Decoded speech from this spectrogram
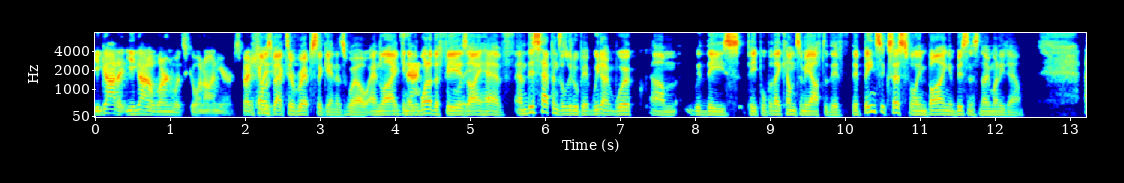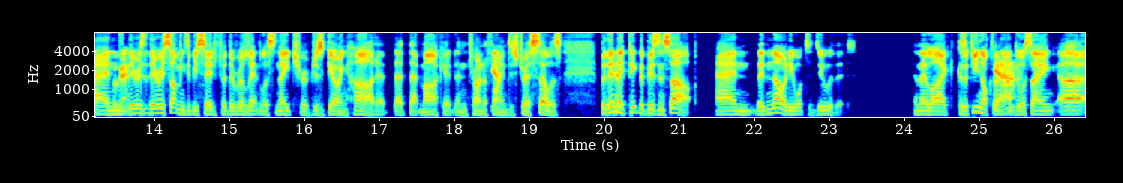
you gotta you gotta learn what's going on here especially it comes back to reps again as well and like exactly. you know one of the fears i have and this happens a little bit we don't work um, with these people but they come to me after they've they've been successful in buying a business no money down and okay. there is there is something to be said for the relentless nature of just going hard at, at that market and trying to find yeah. distressed sellers but then yeah. they pick the business up and they have no idea what to do with it and they're like because if you knock on yeah. our door saying uh,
